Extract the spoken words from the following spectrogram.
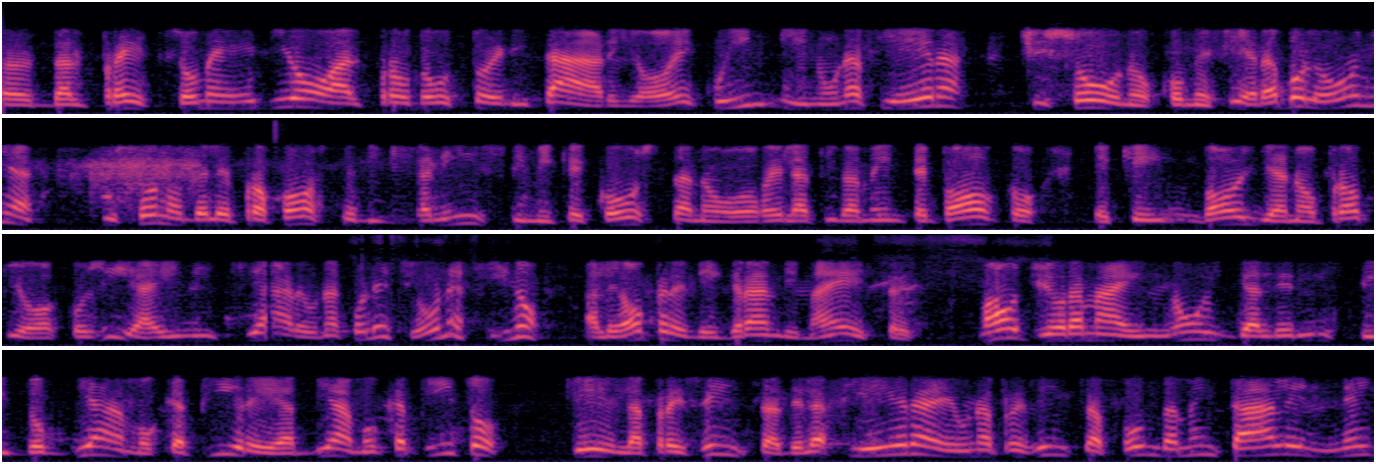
eh, dal prezzo medio al prodotto elitario e quindi in una fiera ci sono come Fiera Bologna ci sono delle proposte di giovanissimi che costano relativamente poco e che invogliano proprio così a iniziare una collezione fino alle opere dei grandi maestri. Ma oggi oramai noi galleristi dobbiamo capire e abbiamo capito che la presenza della fiera è una presenza fondamentale nel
